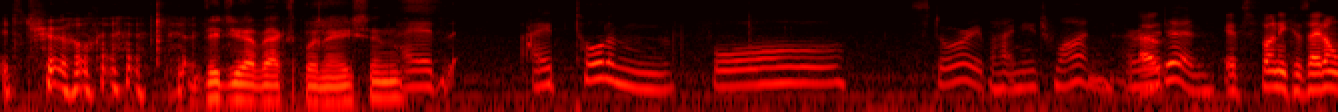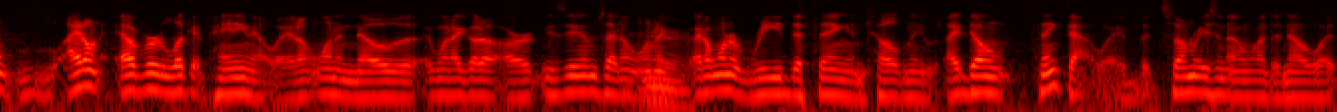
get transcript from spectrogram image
It's true. Did you have explanations? I had I told him the full story behind each one. I really Oh, did. It's funny because I don't I don't ever look at painting that way. I don't want to know the, when I go to art museums. I don't want to Yeah. I don't want to read the thing and tell me. I don't think that way. But some reason I wanted to know what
